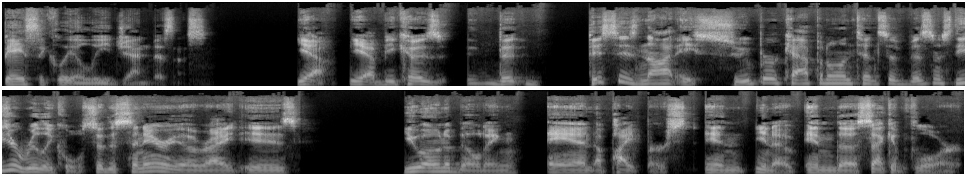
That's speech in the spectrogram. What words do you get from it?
basically a lead gen business? Yeah, yeah, because the this is not a super capital intensive business. These are really cool. So the scenario, right, is you own a building and a pipe burst in you know in the second floor.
